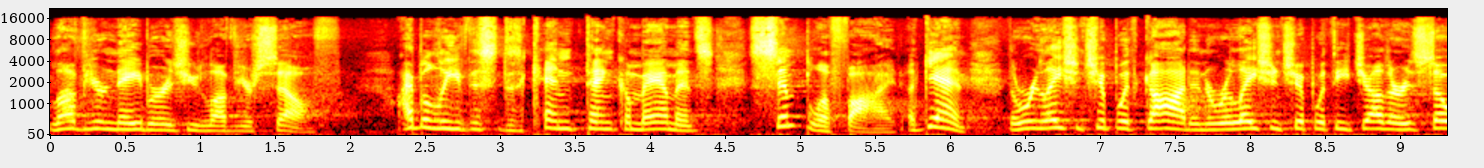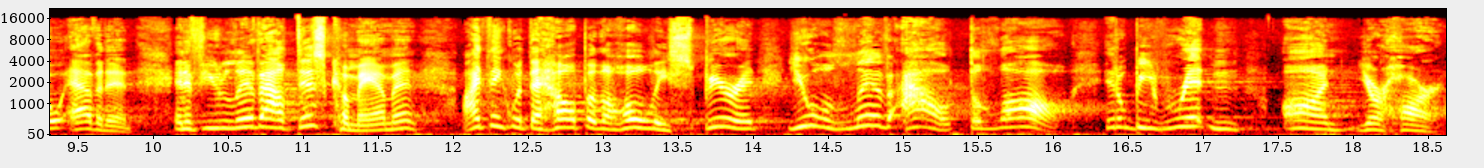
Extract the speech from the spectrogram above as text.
Love your neighbor as you love yourself. I believe this is the Ten Commandments simplified. Again, the relationship with God and the relationship with each other is so evident. And if you live out this commandment, I think with the help of the Holy Spirit, you will live out the law. It'll be written on your heart.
